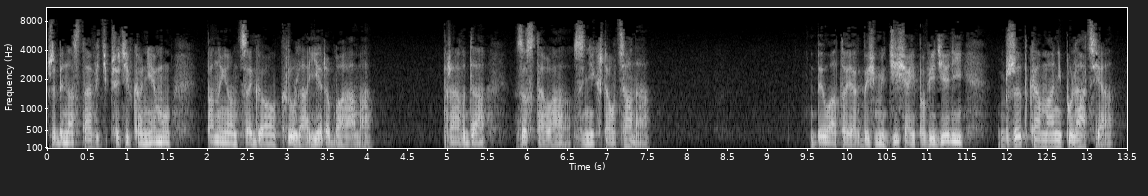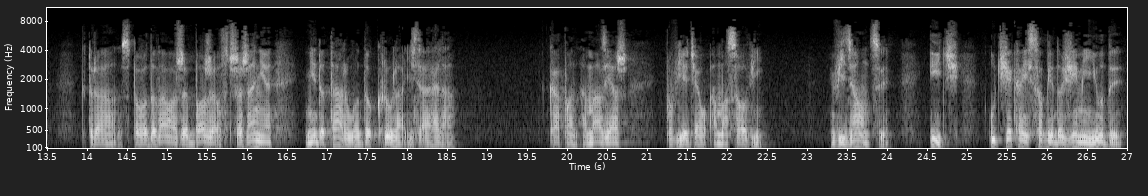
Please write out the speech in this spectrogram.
żeby nastawić przeciwko niemu panującego króla Jeroboama. Prawda została zniekształcona. Była to, jakbyśmy dzisiaj powiedzieli, brzydka manipulacja, która spowodowała, że Boże ostrzeżenie nie dotarło do króla Izraela. Kapłan Amazjasz powiedział Amasowi, widzący, idź, uciekaj sobie do ziemi Judy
